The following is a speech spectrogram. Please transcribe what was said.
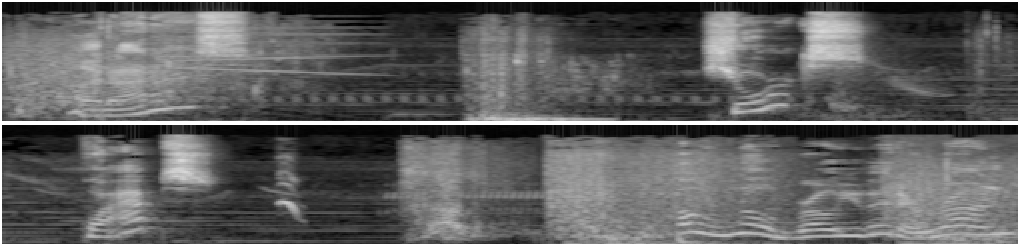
Piranhas? Sharks? Quabs? Oh no, bro, you better run.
